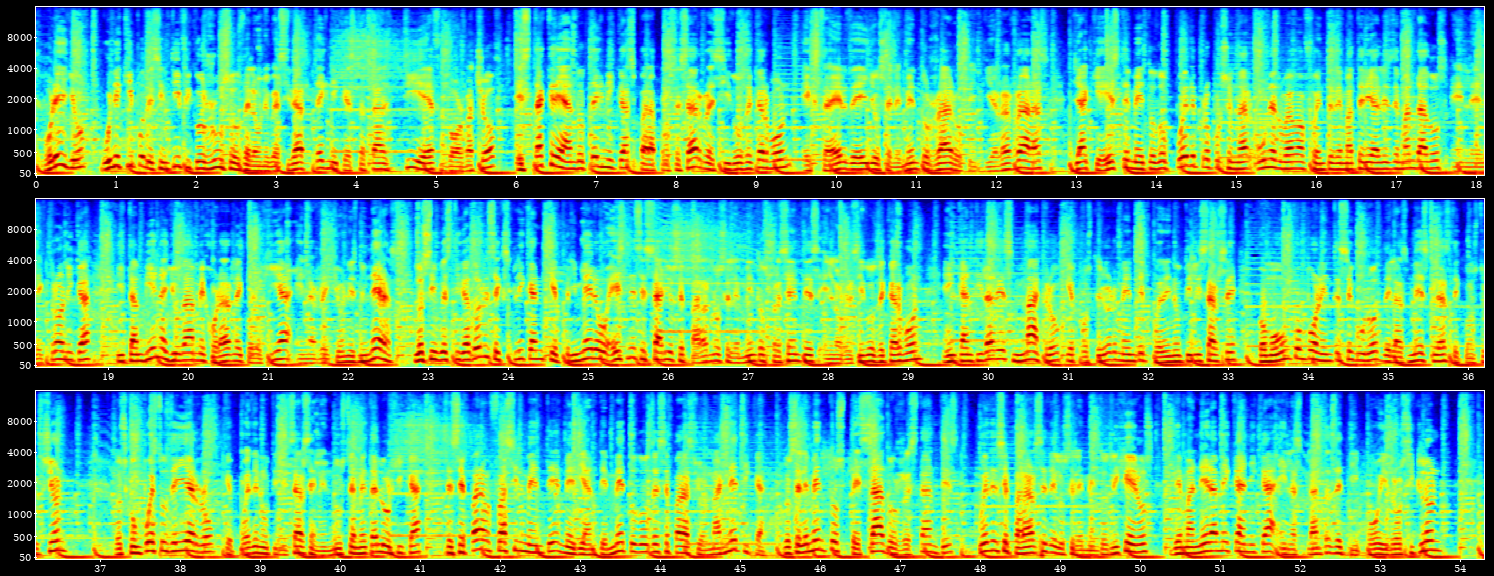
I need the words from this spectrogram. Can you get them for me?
Por ello, un equipo de científicos rusos de la Universidad Técnica Estatal TF Gorbachev está creando técnicas para procesar residuos de carbón, extraer de ellos elementos raros y tierras raras, ya que este método puede proporcionar una nueva fuente de materiales demandados en la electrónica y también ayuda a mejorar la ecología en las regiones mineras. Los investigadores explican que primero es necesario separar los elementos presentes en los residuos de carbón en cantidades macro que posteriormente pueden utilizarse como un componente seguro de las mezclas de construcción. Los compuestos de hierro, que pueden utilizarse en la industria metalúrgica, se separan fácilmente mediante métodos de separación magnética. Los elementos pesados restantes pueden separarse de los elementos ligeros de manera mecánica en las plantas de tipo hidrociclón.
